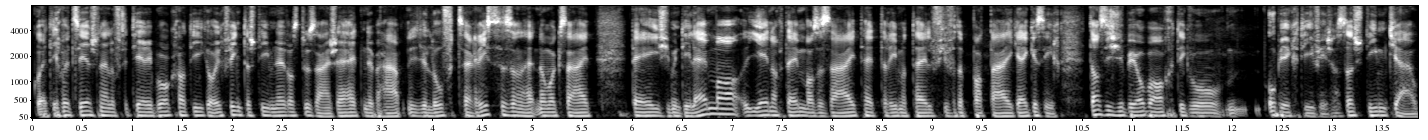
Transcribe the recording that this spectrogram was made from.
Gut, ich würde sehr schnell auf den Thierry Burkhardt eingehen. Ich finde, das nicht, was du sagst. Er hat ihn überhaupt nicht in der Luft zerrissen, sondern hat nur gesagt, der ist im Dilemma. Je nachdem, was er sagt, hat er immer die Hälfte von der Partei gegen sich. Das ist eine Beobachtung, die objektiv ist. Also das stimmt ja auch.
